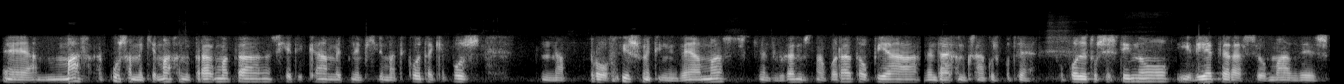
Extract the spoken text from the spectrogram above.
Ε, ακούσαμε και μάθαμε πράγματα σχετικά με την επιχειρηματικότητα και πώς να προωθήσουμε την ιδέα μας και να τη βγάλουμε στην αγορά τα οποία δεν τα είχαμε ξανακούσει ποτέ. Οπότε το συστήνω ιδιαίτερα σε ομάδες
